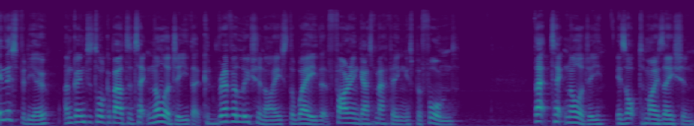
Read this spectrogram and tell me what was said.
In this video, I'm going to talk about a technology that could revolutionise the way that fire and gas mapping is performed. That technology is optimization,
